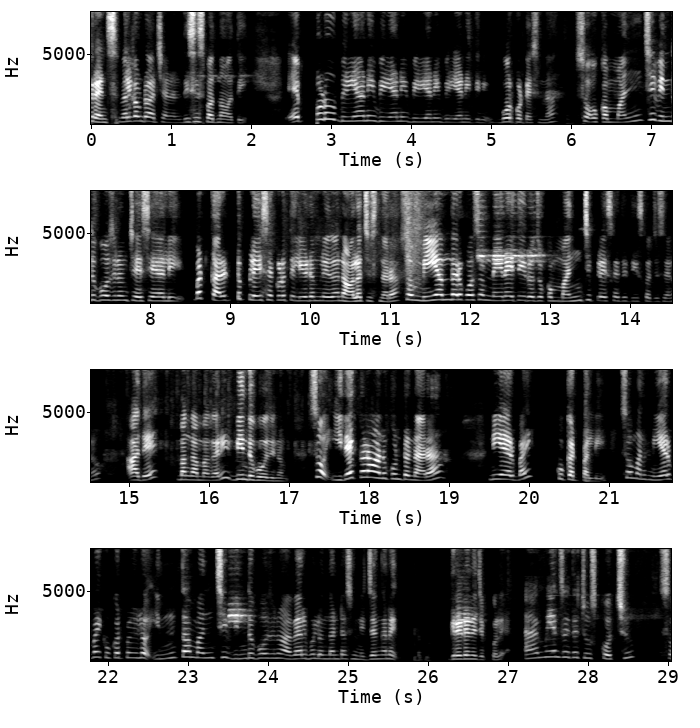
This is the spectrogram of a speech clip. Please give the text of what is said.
Friends welcome to our channel this is Padmavathi ఎప్పుడు బిర్యానీ బిర్యానీ బిర్యానీ బిర్యానీ తిని బోర్ కొట్టేసిందా? సో ఒక మంచి విందు భోజనం చేసేయాలి బట్ కరెక్ట్ ప్లేస్ ఎక్కడో తెలియడం లేదో అని ఆలోచిస్తున్నారా? సో మీ అందరి కోసం నేనైతే ఈరోజు ఒక మంచి ప్లేస్కి అయితే తీసుకొచ్చేసాను. అదే మంగమ్మ గారి విందు భోజనం. సో ఇదెక్కడ అనుకుంటున్నారా? Near by Kukatpally. సో మనకి నియర్ బై కుక్కట్పల్లిలో ఇంత మంచి విందు భోజనం అవైలబుల్ ఉందంటే అసలు నిజంగానే గ్రేట్ అనే చెప్పుకోవాలి అంబియన్స్ అయితే చూసుకోవచ్చు. సో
